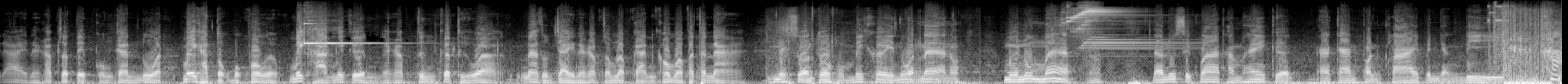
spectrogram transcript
ไม่ได้นะครับสเต็ปของการนวดไม่ขาดตกบกพร่องครับไม่ขาดไม่เกินนะครับ ซึ่งก็ถือว่าน่าสนใจนะครับสำหรับการเข้ามาพัฒนา ในส่วนตัวผมไม่เคยนวดหน้าเนาะมือนุ่มมากเนาะ แล้วรู้สึกว่าทำให้เกิดอาการผ่อนคลายเป็นอย่างดี ค่ะ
